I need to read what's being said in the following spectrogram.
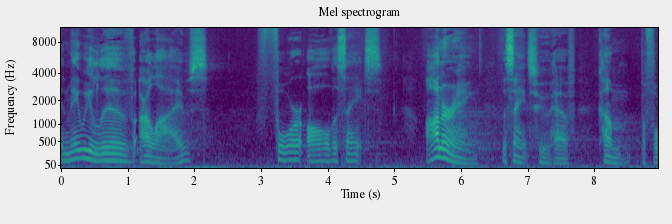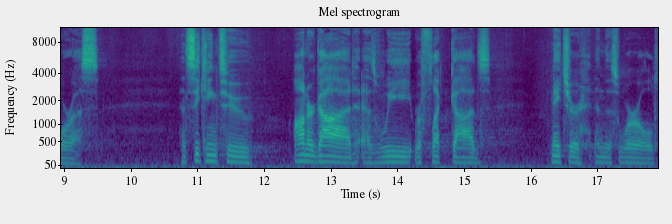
And may we live our lives for all the saints, honoring the saints who have come before us, and seeking to honor God as we reflect God's nature in this world,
